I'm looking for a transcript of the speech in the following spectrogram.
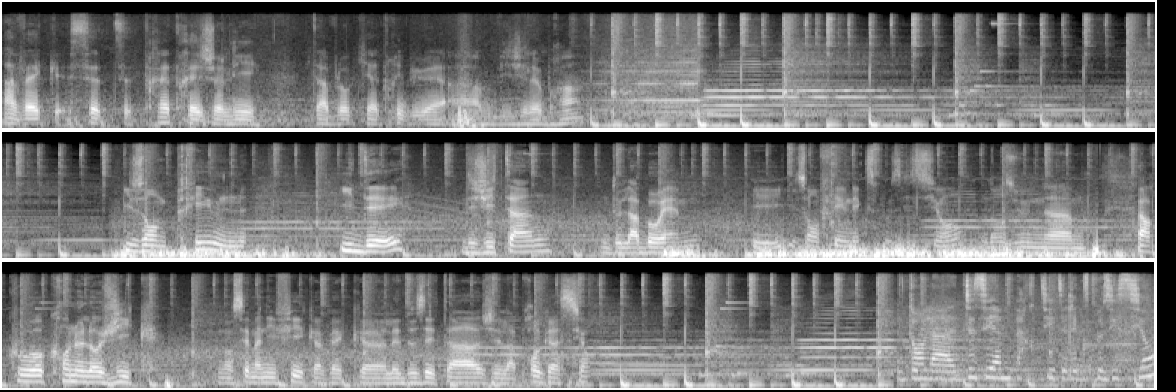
avec ce très très joli tableau qui est attribué à Vigée Lebrun. Ils ont pris une idée des gitanes, de la bohème, et ils ont fait une exposition dans un euh, parcours chronologique c'est magnifique avec euh, les deux étages et la progression. Dans la deuxième partie de l'exposition,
